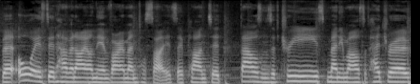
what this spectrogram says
but always did have an eye on the environmental side. So planted thousands of trees, many miles of hedgerow,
